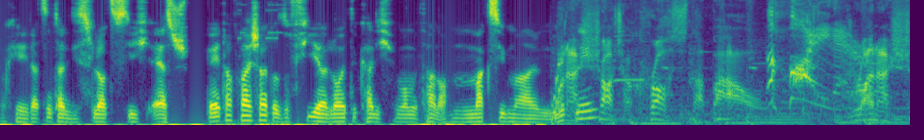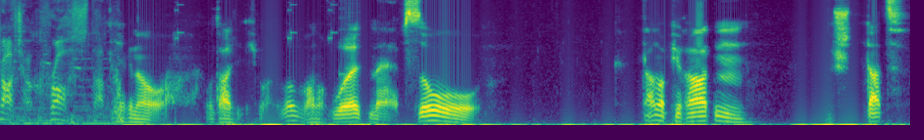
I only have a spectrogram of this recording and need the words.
Okay, das sind dann die Slots, die ich erst später freischalte. Also vier Leute kann ich momentan auch maximal mitnehmen. Ja, genau. Unterhalte ich mal. Wo waren wir? World Map. So. Da haben wir Piraten. Stadt.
